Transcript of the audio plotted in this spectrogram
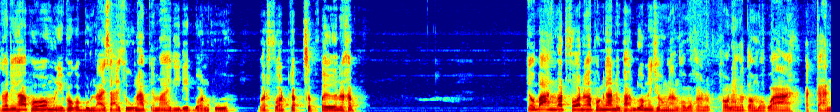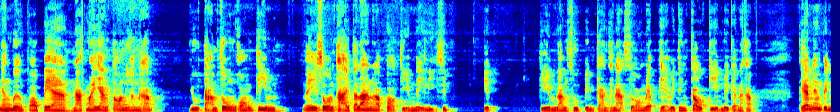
สวัสดีครับผมวันนี้พบกับบุญร้ายสายสูงนะครับจะมาดีเด็ดบอลครูวัตฟอร์ดกับสเปอร์นะครับ เจ้าบ้านวัตฟอร์ดนะครับ ผลงานโดยภาพรวมในช่วงหลังของพวกเขาเขาหนังก็ต้องบอกว่า อาการยังเบิงปอแปรนักมาอย่างต่อเนื่องนะครับ อยู่ตามส่งของทีมในโซนถ่ายตารางนะครับ พอเกมในลีก 11 เกมหลังสุดเป็นการชนะ 2 และแพ้ไปถึงเก่าเกมด้วยกันนะครับ แถมยังเป็น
